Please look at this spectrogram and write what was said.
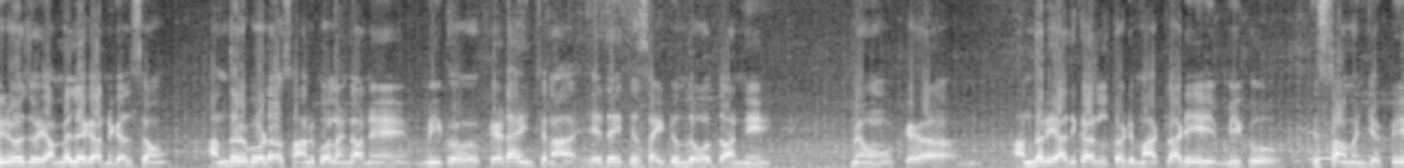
ఈరోజు ఎమ్మెల్యే గారిని కలిసాం. అందరూ కూడా సానుకూలంగానే మీకు కేటాయించిన ఏదైతే సైట్ ఉందో దాన్ని మేము కే అందరి అధికారులతోటి మాట్లాడి మీకు ఇస్తామని చెప్పి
